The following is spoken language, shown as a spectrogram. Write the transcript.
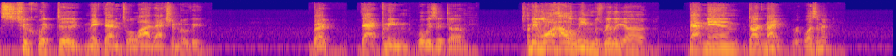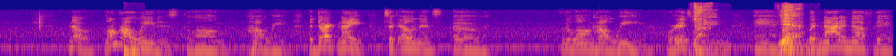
too quick to make that into a live action movie. But that I mean, what was it? Um, I mean, Long Halloween was really uh, Batman Dark Knight, wasn't it? No, Long Halloween is the Long Halloween. The Dark Knight took elements of the Long Halloween for its movie, and Yeah. but not enough that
